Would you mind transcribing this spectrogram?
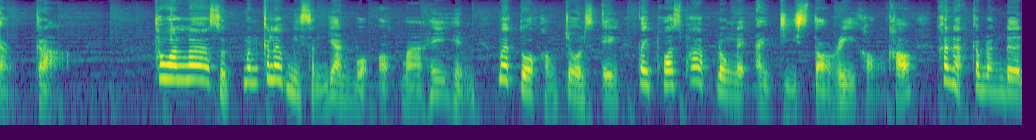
ดังกล่าว ทว่าล่าสุดมันก็เริ่มมีสัญญาณบวกออกมาให้เห็น เมื่อตัวของโจนส์เองไปโพสต์ภาพลงใน IG Story ของเขา ขณะกำลังเดิน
